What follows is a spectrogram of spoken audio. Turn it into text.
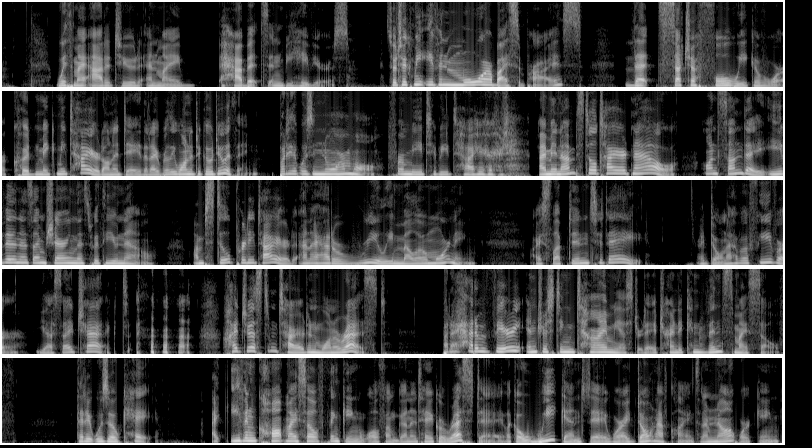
with my attitude and my habits and behaviors. So it took me even more by surprise that such a full week of work could make me tired on a day that I really wanted to go do a thing. But it was normal for me to be tired. I mean, I'm still tired now on Sunday, even as I'm sharing this with you now. I'm still pretty tired, and I had a really mellow morning. I slept in today. I don't have a fever. Yes, I checked. I just am tired and want to rest. But I had a very interesting time yesterday trying to convince myself that it was okay. I even caught myself thinking, well, if I'm going to take a rest day, like a weekend day where I don't have clients and I'm not working,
